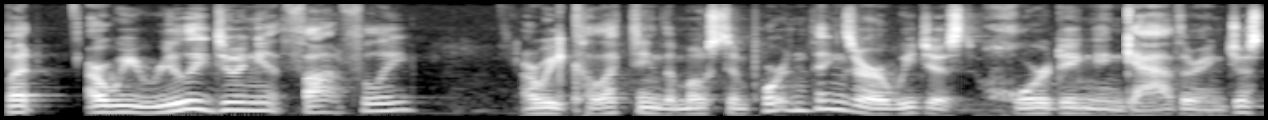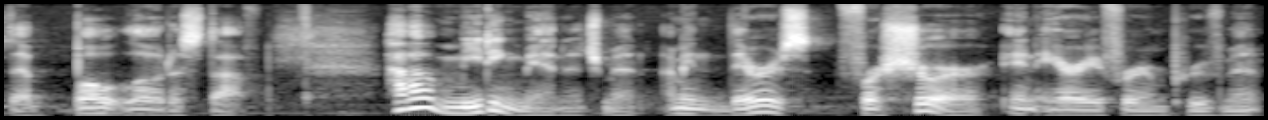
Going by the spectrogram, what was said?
But are we really doing it thoughtfully? Are we collecting the most important things or are we just hoarding and gathering just a boatload of stuff? How about meeting management? I mean, there is for sure an area for improvement.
